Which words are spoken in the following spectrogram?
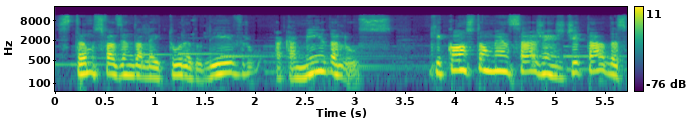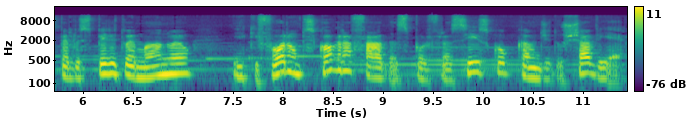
Estamos fazendo a leitura do livro A Caminho da Luz, que constam mensagens ditadas pelo Espírito Emmanuel e que foram psicografadas por Francisco Cândido Xavier.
